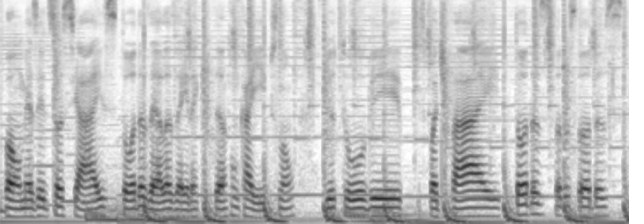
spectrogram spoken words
Bom, minhas redes sociais, todas elas é Iraquitã com KY, YouTube, Spotify, todas, todas, todas.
